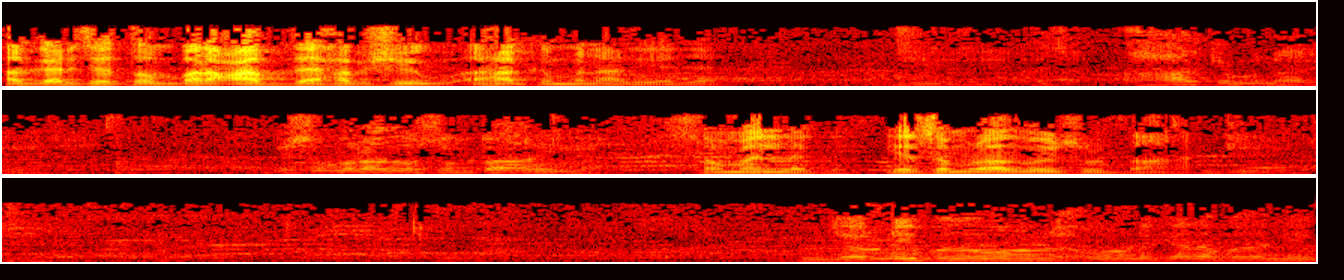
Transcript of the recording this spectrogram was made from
اگرچہ تم پر عبد حبشی حاکم بنا لیا جائے۔ جی جی حاکم بنا لیا جائے۔ مراد وہ سلطان ہی ہے سمجھ لگی۔ یہ سمراد وہی سلطان ہے جی جی۔ جب نہیں پتا انہوں نے کہنا پتا نہیں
